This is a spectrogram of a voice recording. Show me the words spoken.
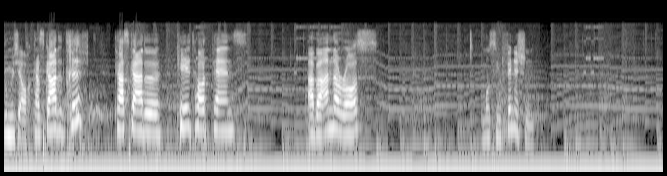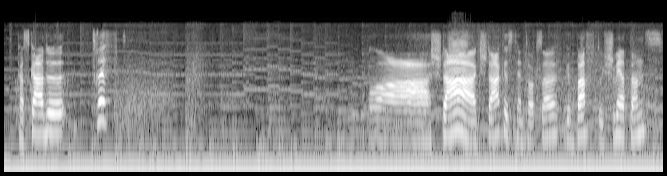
Du mich auch. Kaskade trifft. Kaskade killt Hotpants. Aber Underross muss ihn finishen. Kaskade trifft. Boah, stark. Starkes Tentoxa. Gebufft durch Schwertanz.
